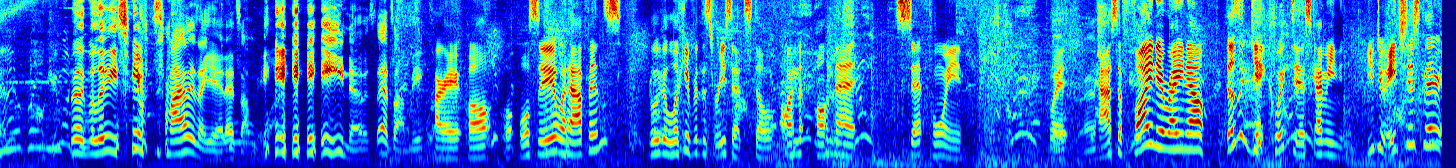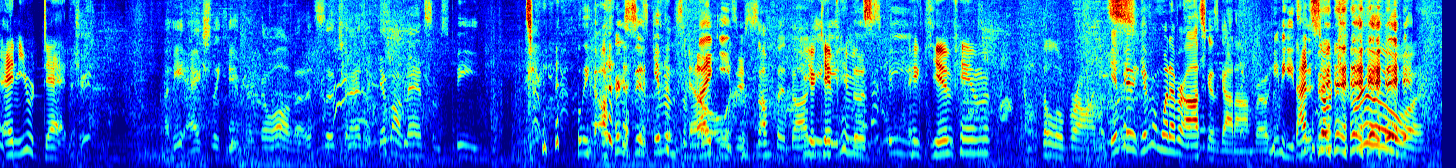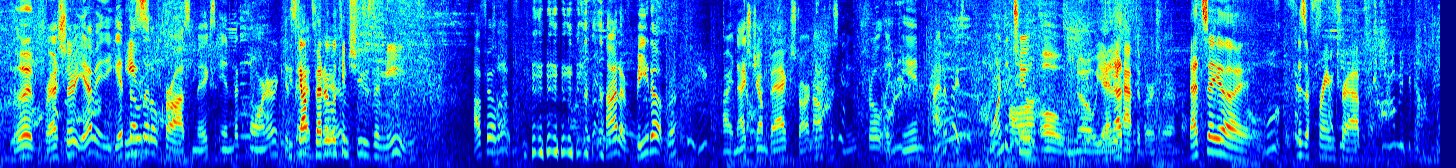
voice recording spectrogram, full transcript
Look, Baloo, you see him smiling. He's like, yeah, that's on me. he knows. That's on me. All right, well, we'll see what happens. Beluga looking for this reset still on on that set point. But has to find it right now. Doesn't get quick disc. I mean, you do H disc there and you're dead. He actually can't go all though. It's so tragic. Give my man some speed. Please, just give him some no. Nikes or something, dog. You he give him the speed. Give him the LeBron. Give him, give him whatever Oscar's got on, bro. He needs That's it. so true. Good pressure. Yeah, I mean, you get he's, the little cross mix in the corner. He's got better fair. looking shoes than me. I feel that. I'd have beat up, bro. All right, nice jump back. Starting off this neutral again. Kind of nice. One to two. Uh, oh, no. Yeah, yeah you have to burst that. That's a, uh, that is a frame trap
